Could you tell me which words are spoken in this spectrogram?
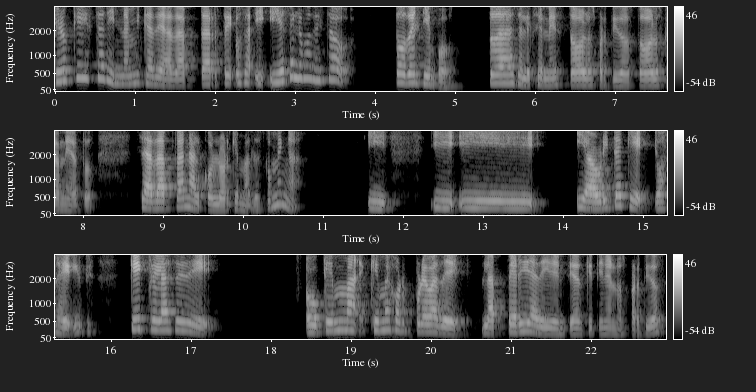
creo que esta dinámica de adaptarte, o sea, y, eso lo hemos visto todo el tiempo, todas las elecciones, todos los partidos, todos los candidatos, se adaptan al color que más les convenga. Y, y, y, y ahorita que, o sea, ¿qué clase de, o qué, qué mejor prueba de la pérdida de identidad que tienen los partidos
